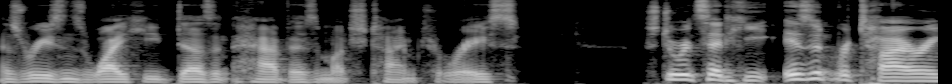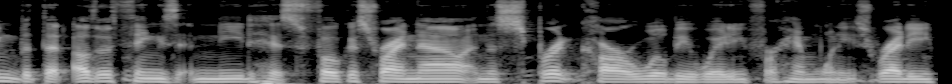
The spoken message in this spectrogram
as reasons why he doesn't have as much time to race. Stewart said he isn't retiring, but that other things need his focus right now, and the sprint car will be waiting for him when he's ready.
